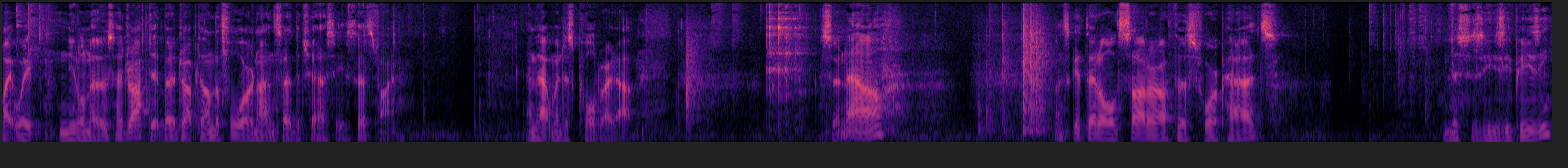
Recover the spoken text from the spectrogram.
lightweight needle nose. I dropped it, but I dropped it on the floor, not inside the chassis, so that's fine. And that one just pulled right out. So now, let's get that old solder off those four pads. This is easy peasy.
